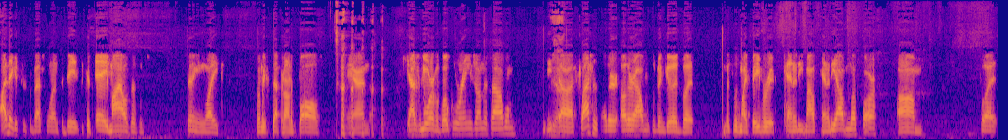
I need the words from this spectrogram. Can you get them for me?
I think it's just the best one to date because a Myles isn't singing like somebody stepping on his balls, and he has more of a vocal range on this album. He- Yeah. Uh, Slash's other other albums have been good, but this was my favorite Kennedy Myles Kennedy album thus far. Um, but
